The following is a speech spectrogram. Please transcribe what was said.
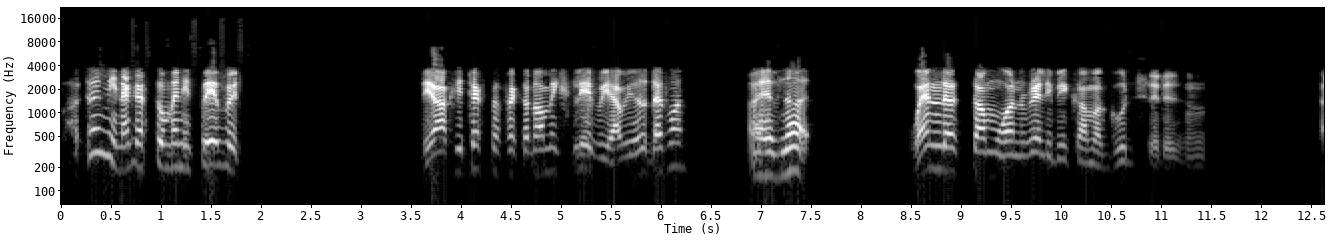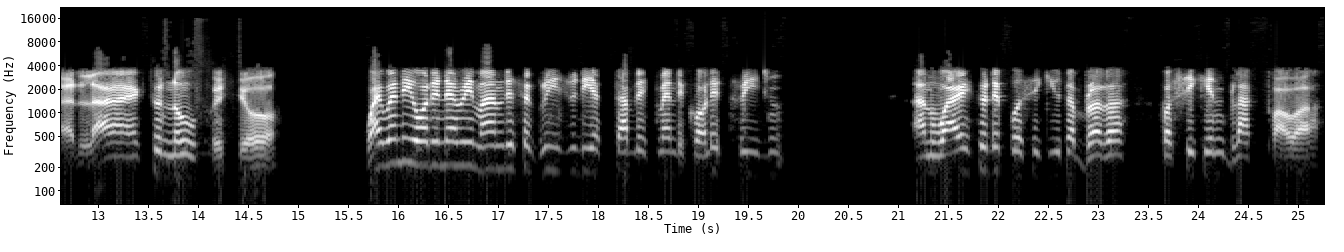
What do you mean? I got so many favorites. The Architect of Economic Slavery. Have you heard that one? I have not. When does someone really become a good citizen? I'd like to know for sure. Why, when the ordinary man disagrees with the establishment, they call it treason? And why should they persecute a brother for seeking black power.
